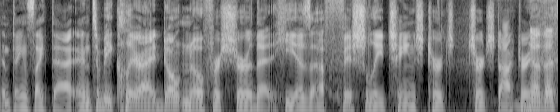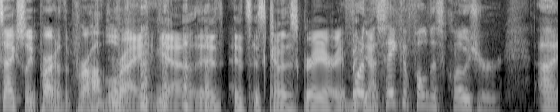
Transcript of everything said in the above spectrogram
and things like that. And to be clear, I don't know for sure that He has officially changed church church doctrine. No, that's actually part of the problem. Right? Yeah, it's, it's it's kind of this gray area. But For yeah, the sake of full disclosure, uh,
